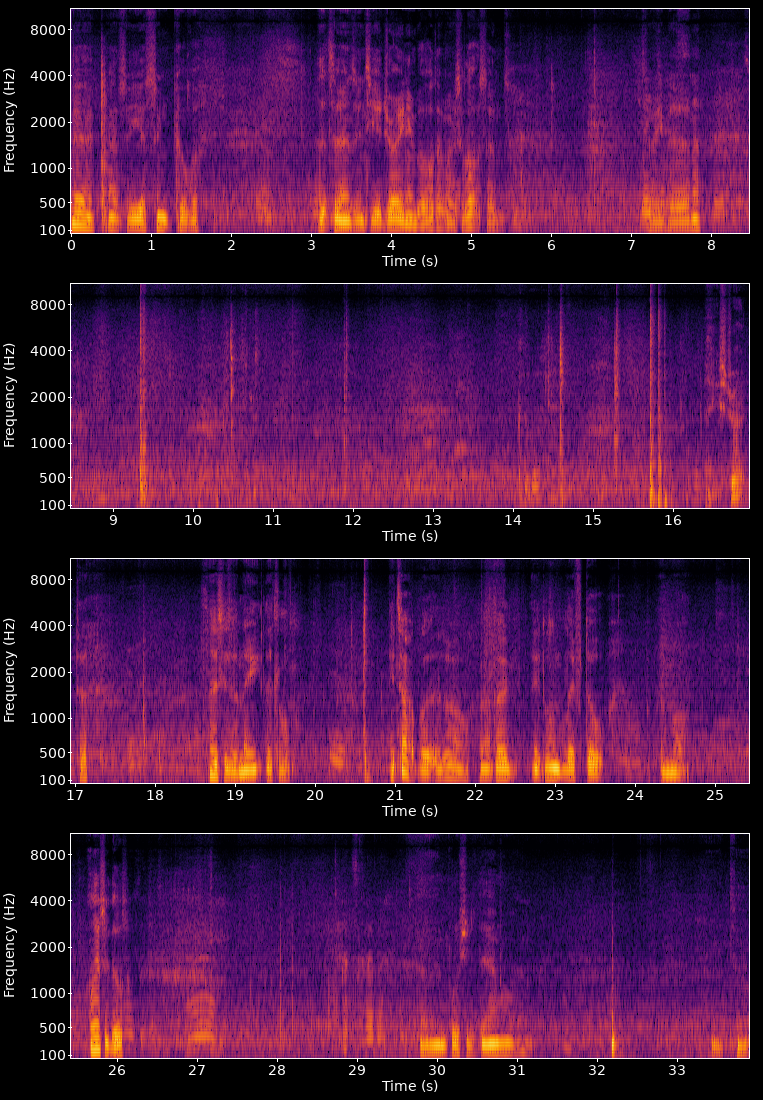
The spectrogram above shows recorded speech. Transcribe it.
Yeah, that's a sink cover that turns into your draining board. That makes a lot of sense. Three burner. Extractor. This is a neat little. It's uplet as well. I don't. It doesn't lift up from what. Oh yes, it does. Ah, that's clever. And then pushes down like. Like that.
